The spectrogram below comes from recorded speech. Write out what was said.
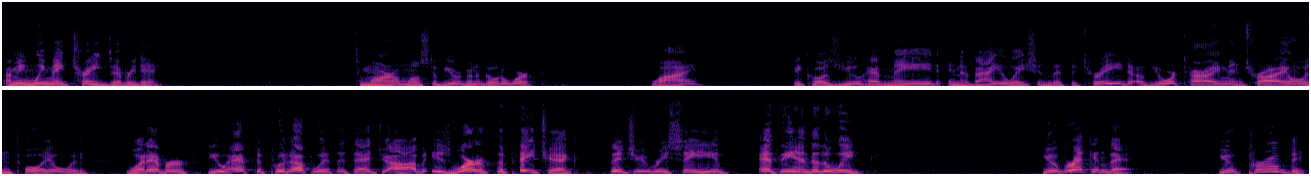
I mean, we make trades every day. Tomorrow, most of you are going to go to work. Why? Because you have made an evaluation that the trade of your time and trial and toil and whatever you have to put up with at that job is worth the paycheck that you receive at the end of the week. You've reckoned that. You've proved it.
